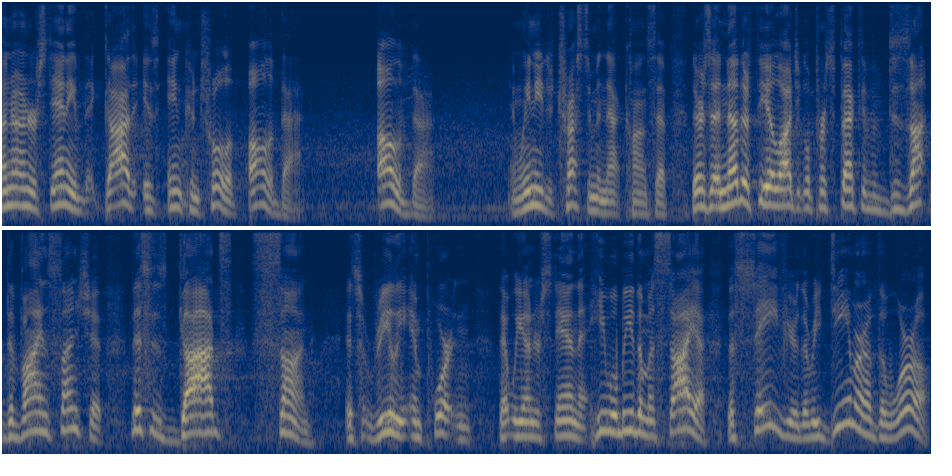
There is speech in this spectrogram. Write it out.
an understanding that God is in control of all of that. All of that. And we need to trust him in that concept. There's another theological perspective of desi- divine sonship. This is God's son. It's really important that we understand that. He will be the Messiah, the Savior, the Redeemer of the world.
